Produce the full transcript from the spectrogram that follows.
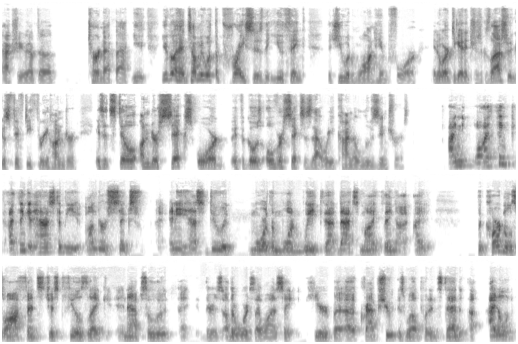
actually you have to turn that back. You you go ahead. Tell me what the price is that you think that you would want him for in order to get interest. Because last week was fifty three hundred. Is it still under six, or if it goes over six, is that where you kind of lose interest? I well, I think I think it has to be under six, and he has to do it more than one week. That that's my thing. I, I the Cardinals' offense just feels like an absolute. Uh, there's other words I want to say here, but uh, crapshoot is what I'll put instead. Uh, I don't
